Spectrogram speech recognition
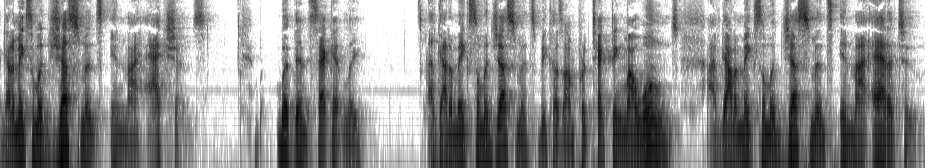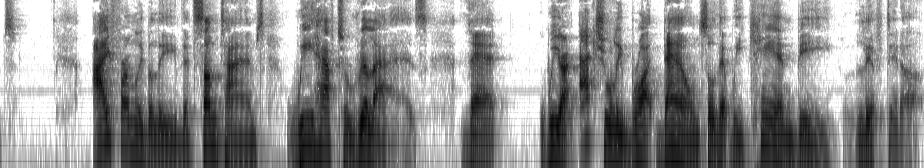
I got to make some adjustments in my actions. But then, secondly, I've got to make some adjustments because I'm protecting my wounds. I've got to make some adjustments in my attitudes. I firmly believe that sometimes we have to realize that we are actually brought down so that we can be lifted up.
